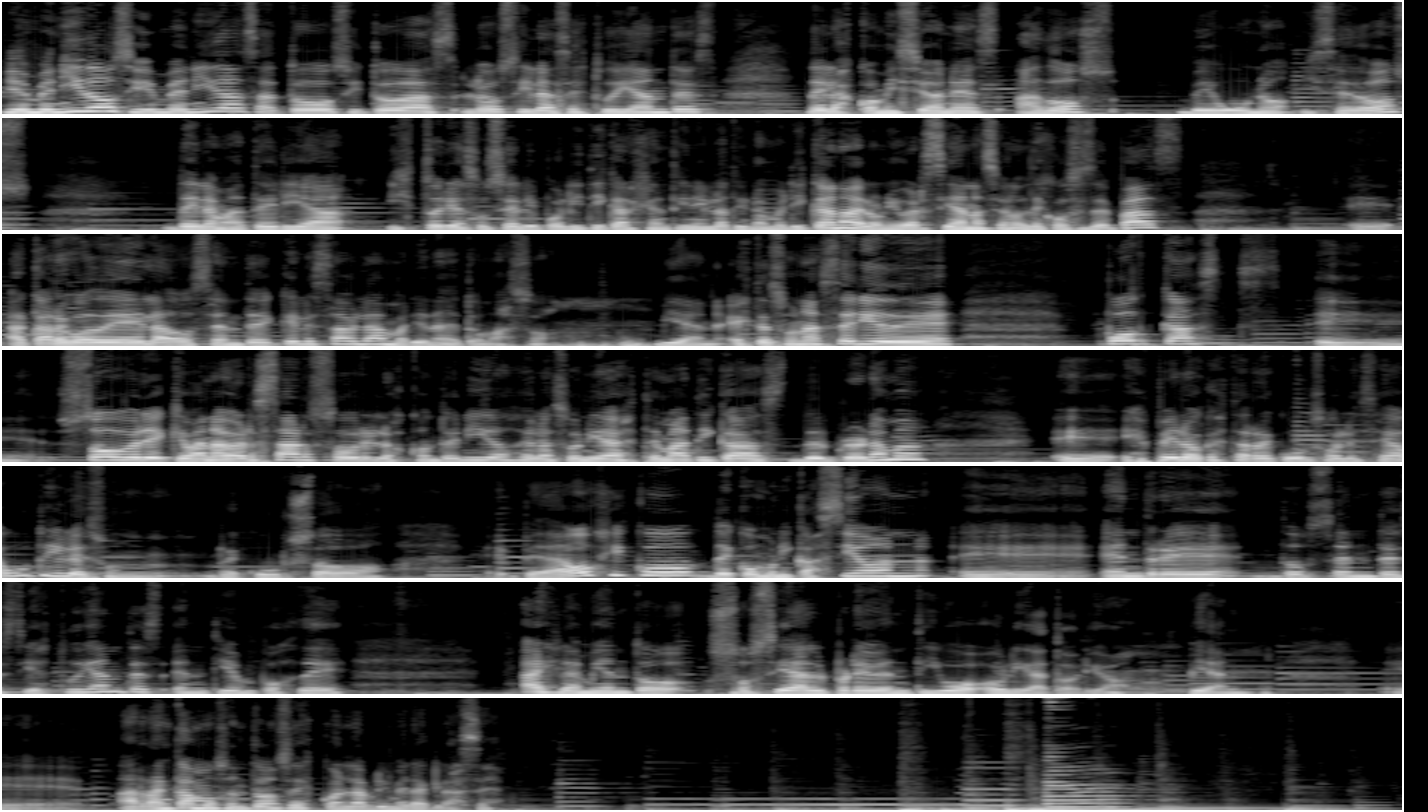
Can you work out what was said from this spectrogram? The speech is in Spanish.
Bienvenidos y bienvenidas a todos y todas los y las estudiantes de las comisiones A2, B1 y C2 de la materia Historia Social y Política Argentina y Latinoamericana de la Universidad Nacional de José de Paz, eh, a cargo de la docente que les habla, Mariana de Tomaso. Bien, esta es una serie de podcasts eh, sobre, que van a versar sobre los contenidos de las unidades temáticas del programa eh, espero que este recurso les sea útil, es un recurso eh, pedagógico de comunicación eh, entre docentes y estudiantes en tiempos de aislamiento social preventivo obligatorio. Bien, arrancamos entonces con la primera clase.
